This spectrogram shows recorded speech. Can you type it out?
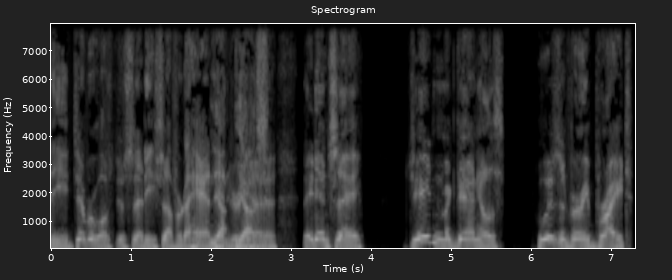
the Timberwolves just said he suffered a hand Yeah, injury. yes. Uh, they didn't say Jaden McDaniels, who isn't very bright,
